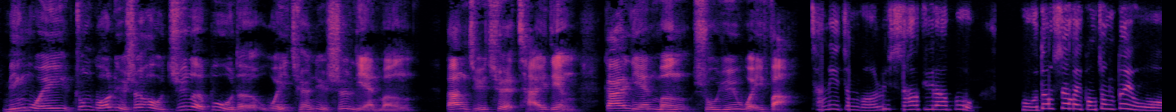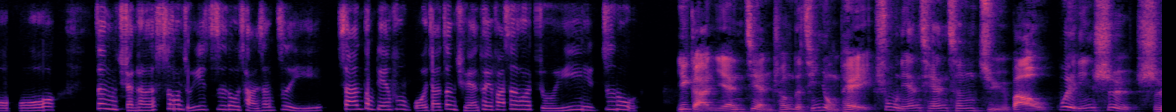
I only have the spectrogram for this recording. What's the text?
名为“中国律师后俱乐部”的维权律师联盟，当局却裁定。该联盟属于违法。成立中国律师后俱乐部，鼓动社会公众对我国政权和社会主义制度产生质疑，煽动颠覆国家政权、推翻社会主义制度。以敢言见称的秦永佩，数年前曾举报桂林市时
